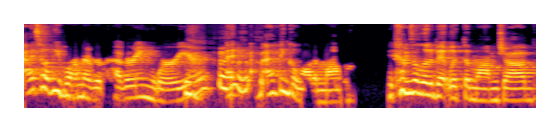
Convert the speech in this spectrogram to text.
I, tell people I'm a recovering worrier. I, I, think a lot of moms it comes a little bit with the mom job.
